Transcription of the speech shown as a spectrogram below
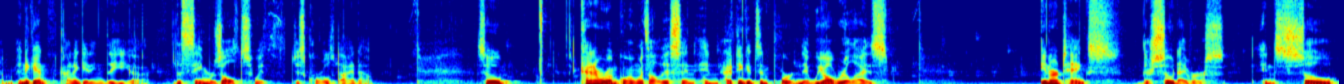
Um, and again, kind of getting the uh, the same results with just corals dying out. So, kind of where I'm going with all this, and, and I think it's important that we all realize in our tanks, they're so diverse and so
